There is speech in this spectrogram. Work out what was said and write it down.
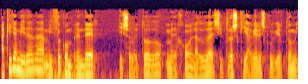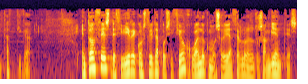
Aquella mirada me hizo comprender y sobre todo me dejó en la duda de si Trotsky había descubierto mi táctica. Entonces decidí reconstruir la posición jugando como solía hacerlo en otros ambientes.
